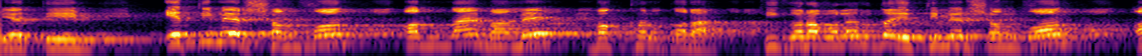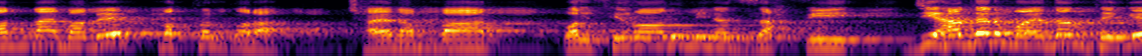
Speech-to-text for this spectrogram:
ইয়াতিম। এতিমের সম্পদ অন্যায়ভাবে ভক্ষণ করা। কি করা বলেন তো? এতিমের সম্পদ অন্যায়ভাবে ভক্ষণ করা। ছয় নাম্বার, ওয়াল ফিরারু মিনাজ জাহফি। জিহাদের ময়দান থেকে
